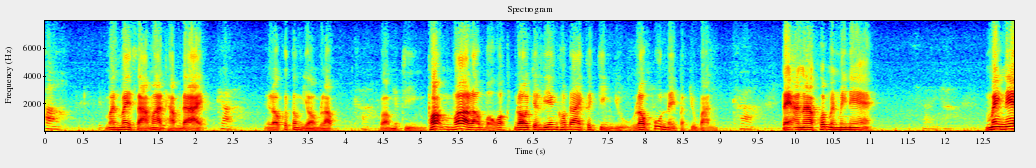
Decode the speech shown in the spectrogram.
ค่ะมันไม่สามารถทำได้ค่ะ เราก็ต้องยอมรับค่ะความจริง เพราะว่าเราบอกว่าเราจะเลี้ยงเขาได้ก็จริงอยู่ เราพูดในปัจจุบันค่ะแต่อนาคตมันไม่แน่ใช่ค่ะไม่แน่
